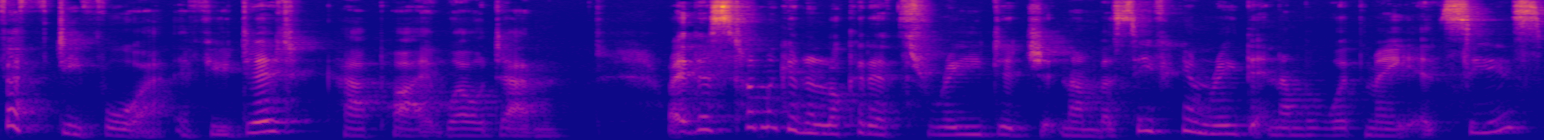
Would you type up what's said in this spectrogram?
54. If you did, ka pai, well done. Right, this time we're going to look at a three-digit number. See if you can read that number with me. It says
